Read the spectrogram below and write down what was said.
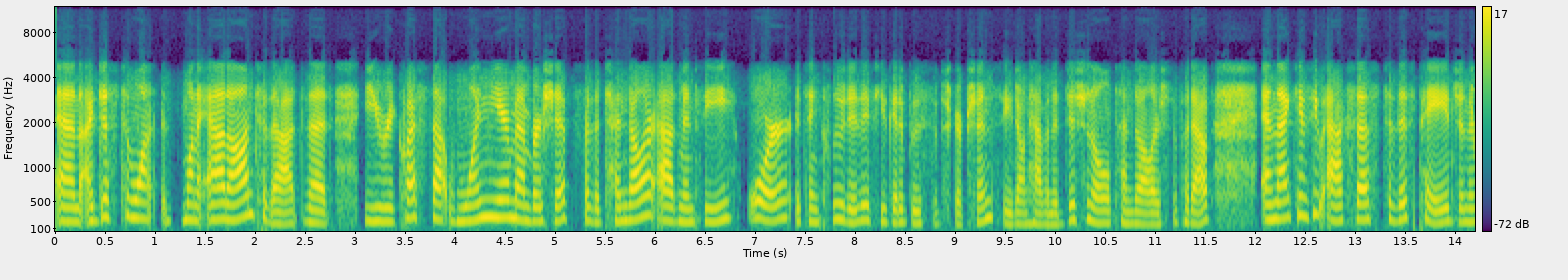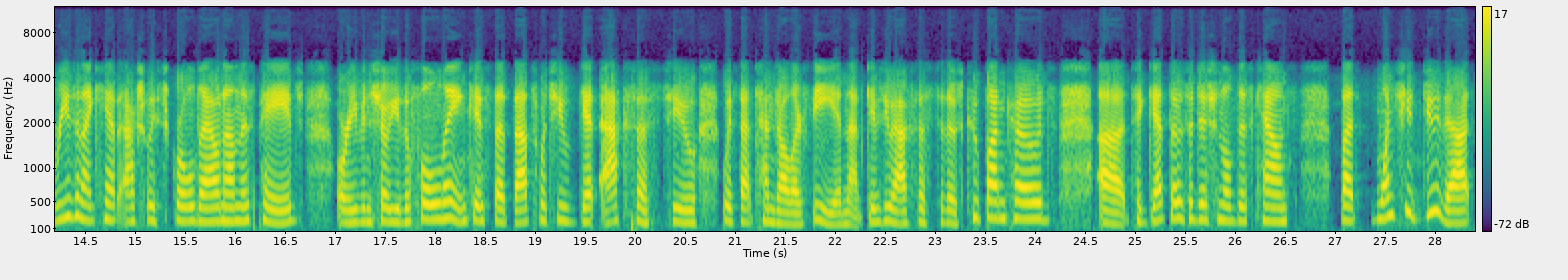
And I just want, want to add on to that that you request that one-year membership for the $10 admin fee, or it's included if you get a Boost subscription, so you don't have an additional $10 to put out. And that gives you access to this page. And the reason I can't actually scroll down on this page or even show you the full link is that that's what you get access to with that $10 fee. And that gives you access to those coupon codes uh, to get those additional discounts. But once you do that,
